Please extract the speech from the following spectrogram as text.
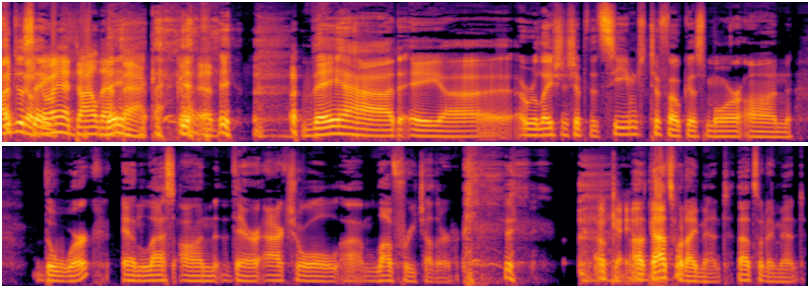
I'm just no, saying. Go ahead, dial that they, back. Go yeah, ahead. They, they, had a uh, a relationship that seemed to focus more on the work and less on their actual um, love for each other. okay, uh, that's what I meant. That's what I meant.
